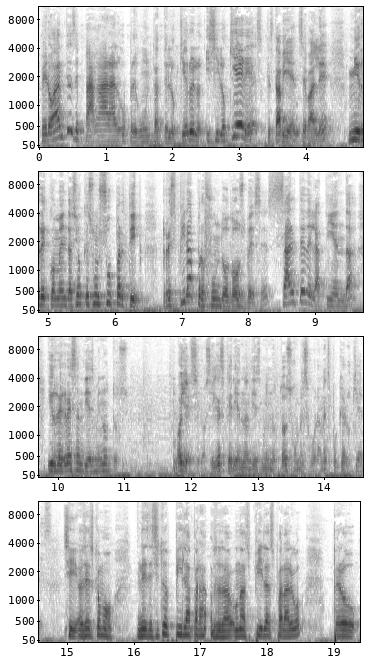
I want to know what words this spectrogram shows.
Pero antes de pagar algo, pregúntate, ¿lo quiero? Y, lo- y si lo quieres, que está bien, se vale, mi recomendación, que es un súper tip, respira profundo dos veces, salte de la tienda y regresa en 10 minutos. Oye, si lo sigues queriendo en 10 minutos, hombre, seguramente es porque lo quieres. Sí, o sea, es como, necesito pila para, o sea, unas pilas para algo, pero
